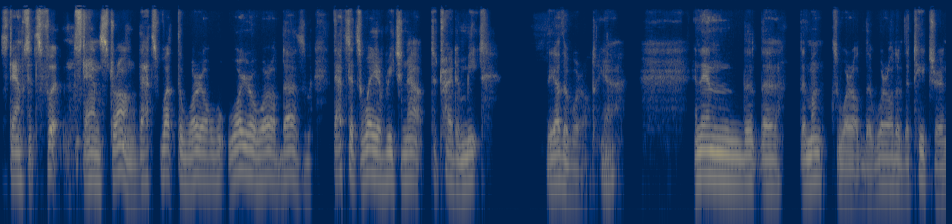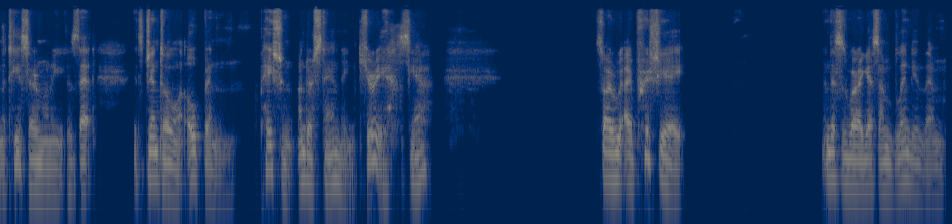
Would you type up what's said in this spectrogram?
stamps its foot and stands strong. That's what the warrior warrior world does. That's its way of reaching out to try to meet the other world yeah. And then the the the monk's world the world of the teacher and the tea ceremony is that it's gentle open patient understanding curious yeah so I, I appreciate and this is where i guess i'm blending them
